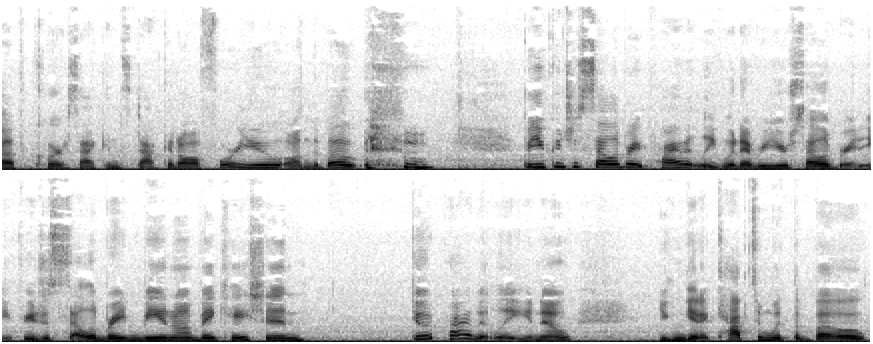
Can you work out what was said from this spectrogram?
Of course, I can stock it all for you on the boat. but you can just celebrate privately, whatever you're celebrating. If you're just celebrating being on vacation, do it privately, you know? You can get a captain with the boat,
